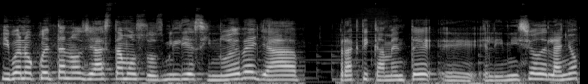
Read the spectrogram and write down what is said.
Y bueno, cuéntanos, ya estamos 2019, ya prácticamente eh, el inicio del año.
